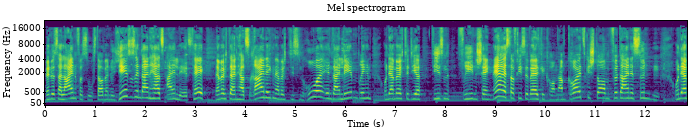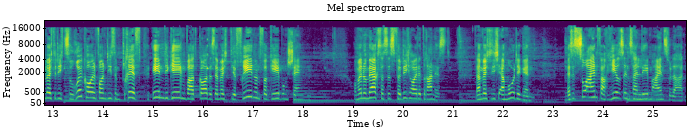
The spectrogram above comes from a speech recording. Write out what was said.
wenn du es allein versuchst. Aber wenn du Jesus in dein Herz einlädst, hey, er möchte dein Herz reinigen, er möchte diesen Ruhe in dein Leben bringen und er möchte dir diesen Frieden schenken. Er ist auf diese Welt gekommen, am Kreuz gestorben für deine Sünden und er möchte dich zurückholen von diesem Drift in die Gegenwart Gottes. Er möchte dir Frieden und Vergebung schenken. Und wenn du merkst, dass es für dich heute dran ist, dann möchte ich dich ermutigen. Es ist so einfach, Jesus in sein Leben einzuladen.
